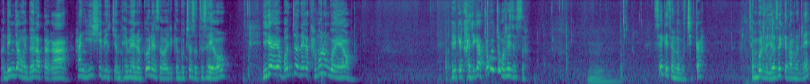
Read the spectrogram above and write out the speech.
냉장고에 넣어놨다가 한 20일쯤 되면은 꺼내서 이렇게 무쳐서 드세요 이게요 먼저 내가 담아놓은 거예요 이렇게 가지가 쪼글쪼글해졌어 음, 세개 정도 묻힐까? 전번에도 여섯 개 담았네.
